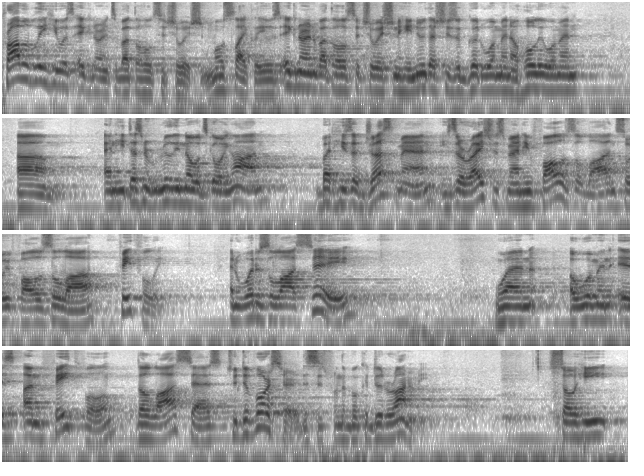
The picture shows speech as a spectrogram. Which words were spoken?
Probably he was ignorant about the whole situation. Most likely, he was ignorant about the whole situation. He knew that she's a good woman, a holy woman, um, and he doesn't really know what's going on. But he's a just man, he's a righteous man, he follows the law, and so he follows the law faithfully. And what does the law say? When a woman is unfaithful, the law says to divorce her. This is from the book of Deuteronomy. So he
